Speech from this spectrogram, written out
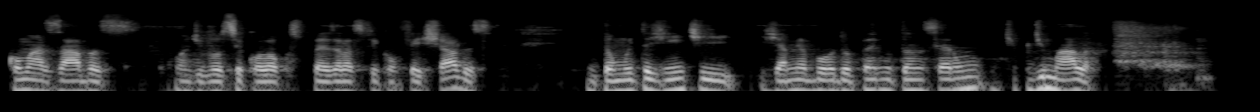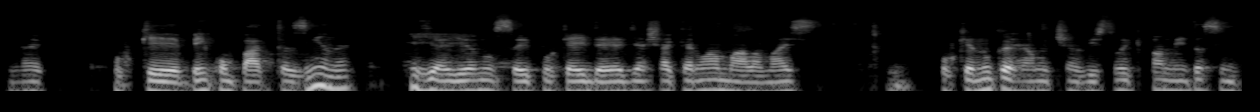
Como as abas onde você coloca os pés elas ficam fechadas, então muita gente já me abordou perguntando se era um tipo de mala, né? Porque é bem compactazinha, né? E aí eu não sei porque a ideia de achar que era uma mala, mas porque nunca realmente tinha visto um equipamento assim.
